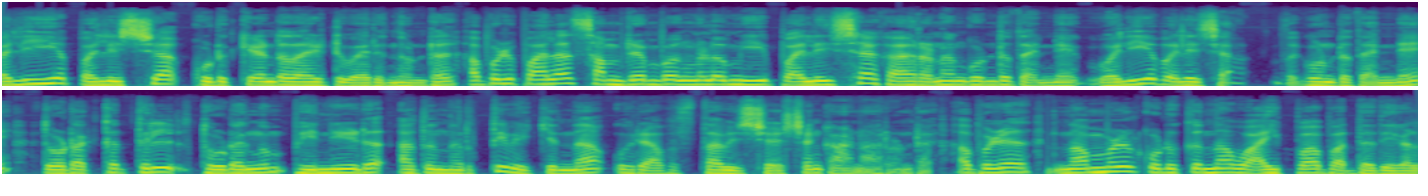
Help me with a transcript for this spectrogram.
വലിയ പലിശ കൊടുക്കേണ്ടതായിട്ട് വരുന്നുണ്ട്. അപ്പോൾ പല സംരംഭങ്ങളും ഈ പലിശ കാരണം കൊണ്ട് തന്നെ വലിയ പലിശ കൊണ്ട് തന്നെ തുടക്കത്തിൽ തുടങ്ങും. പിന്നീട് അത് നിർത്തിവെക്കുന്ന ഒരു അവസ്ഥാവിശേഷം കാണാറുണ്ട്. അപ്പോൾ നമ്മൾ കൊടുക്കുന്ന വായ്പാ പദ്ധതികൾ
